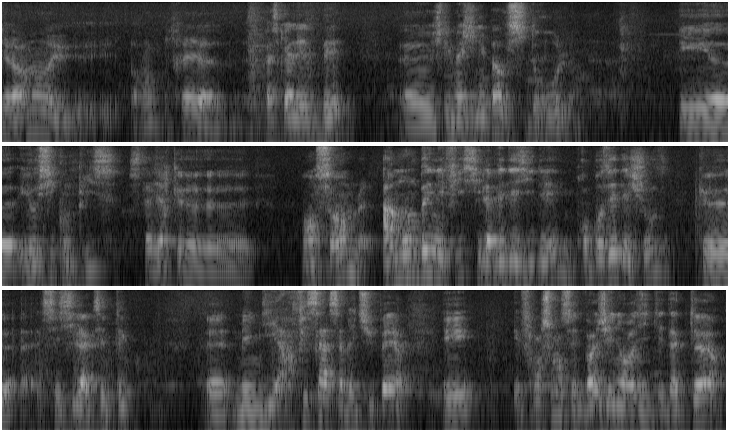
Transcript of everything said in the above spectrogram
J'ai vraiment rencontré euh, Pascal Elbé, euh, je ne l'imaginais pas aussi drôle et, euh, aussi complice. C'est-à-dire que ensemble, à mon bénéfice, il avait des idées, il me proposait des choses que Cécile acceptait. mais il me dit, ah fais ça, ça va être super. Et, et franchement, c'est une vraie générosité d'acteur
